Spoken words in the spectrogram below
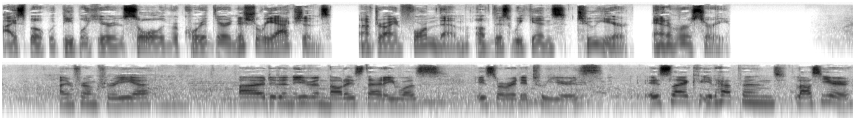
I spoke with people here in Seoul and recorded their initial reactions after I informed them of this weekend's two year anniversary. I'm from Korea. I didn't even notice that it was it's already two years. It's like it happened last year.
